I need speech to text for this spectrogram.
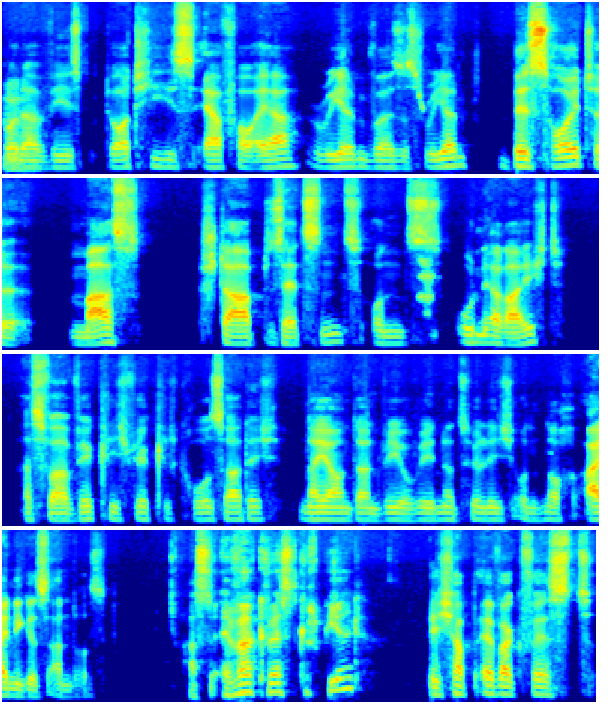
Mhm. oder wie es dort hieß, RVR, Realm versus Realm. Bis heute maßstabsetzend und unerreicht. Das war wirklich, wirklich großartig. Na ja, und dann WoW natürlich und noch einiges anderes. Hast du EverQuest gespielt? Ich habe EverQuest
